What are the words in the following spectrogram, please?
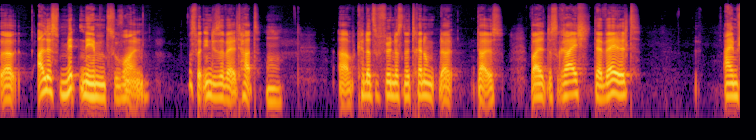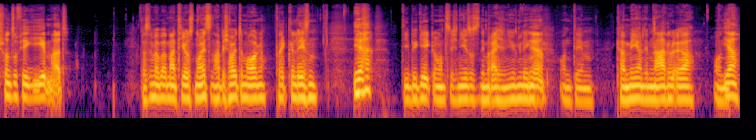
äh, alles mitnehmen zu wollen, was man in dieser Welt hat, Mhm. kann dazu führen, dass eine Trennung da, da ist. Weil das Reich der Welt einem schon so viel gegeben hat. Da sind wir bei Matthäus 19, habe ich heute Morgen direkt gelesen. Ja, Die Begegnung zwischen Jesus und dem reichen Jüngling Ja. und dem Kamel und dem Nadelöhr. Und Ja.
